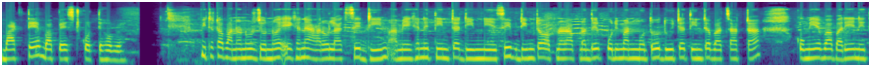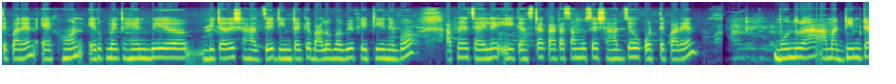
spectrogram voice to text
বাটতে বা পেস্ট করতে হবে। পিঠাটা বানানোর জন্য এখানে আরও লাগছে ডিম। আমি এখানে তিনটা ডিম নিয়েছি। ডিমটাও আপনারা আপনাদের পরিমাণ মতো দুইটা, তিনটা বা চারটা কমিয়ে বা বাড়িয়ে নিতে পারেন। এখন এরকম একটা হ্যান্ড বিটারের সাহায্যে ডিমটাকে ভালোভাবে ফেটিয়ে নেব। আপনারা চাইলে এই কাজটা কাটা চামচের সাহায্যেও করতে পারেন। বন্ধুরা, আমার ডিমটা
